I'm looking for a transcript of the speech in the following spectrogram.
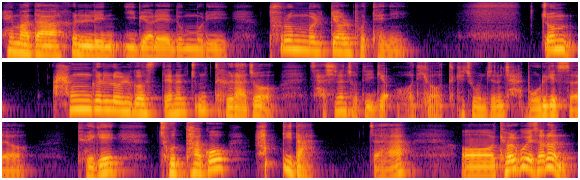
해마다 흘린 이별의 눈물이 푸른 물결 보태니. 좀 한글로 읽었을 때는 좀 덜하죠. 사실은 저도 이게 어디가 어떻게 좋은지는 잘 모르겠어요. 되게 좋다고 합디다. 자, 어, 결국에서는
